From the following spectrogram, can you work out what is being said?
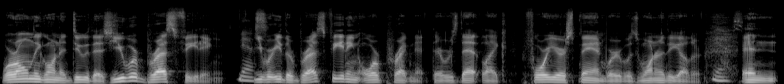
we're only going to do this. You were breastfeeding. Yes. You were either breastfeeding or pregnant. There was that like four year span where it was one or the other. Yes. And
